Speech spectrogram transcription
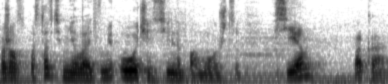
Пожалуйста, поставьте мне лайк, вы мне очень сильно поможете. Всем пока!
